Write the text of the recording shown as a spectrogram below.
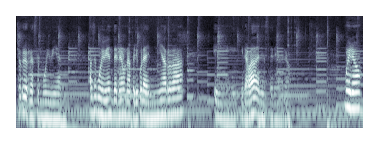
Yo creo que hace muy bien. Hace muy bien tener una película de mierda eh, grabada en el cerebro. Bueno,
